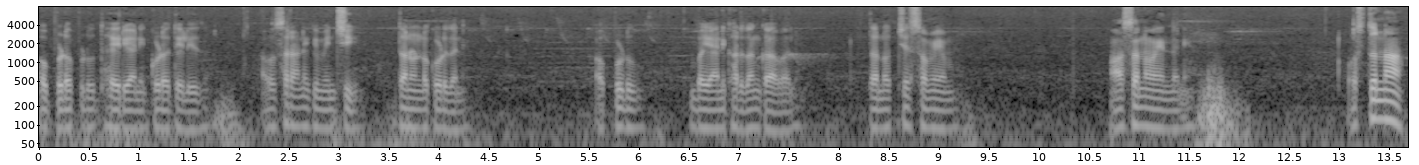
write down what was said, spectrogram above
అప్పుడప్పుడు ధైర్యానికి కూడా తెలియదు అవసరానికి మించి తను ఉండకూడదని అప్పుడు భయానికి అర్థం కావాలి. తను వచ్చే సమయం ఆసన్నమైందని. వస్తున్నా.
